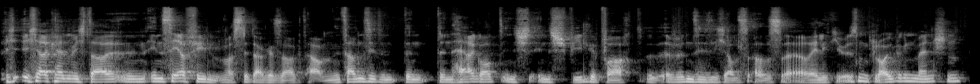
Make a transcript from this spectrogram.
Ich, ich erkenne mich da in, in, sehr viel, was Sie da gesagt haben. Jetzt haben Sie den, den, den Herrgott ins, ins Spiel gebracht. Würden Sie sich als, als äh, religiösen, gläubigen Menschen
